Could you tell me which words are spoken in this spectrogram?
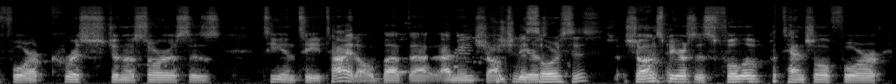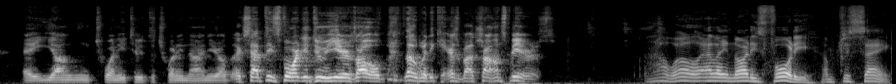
for Christianosaurus's TNT title, but uh, I mean, Shawn Spears, Christianosauruses. Shawn Spears is full of potential for a young 22 to 29 year old. Except he's 42 years old. Nobody cares about Shawn Spears. Oh well, LA Knight is forty. I'm just saying.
